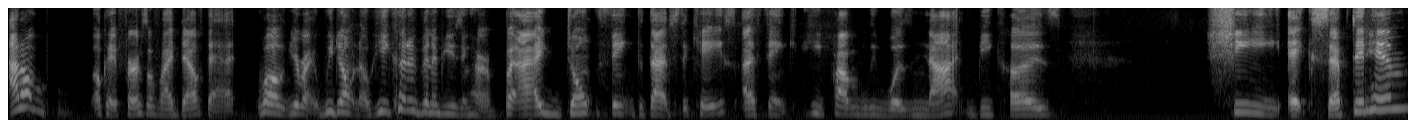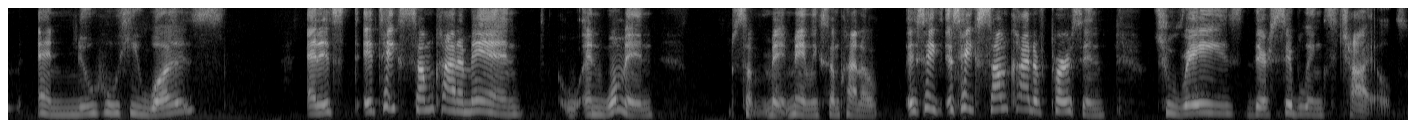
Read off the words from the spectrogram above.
I don't. Okay, first off, I doubt that. Well, you're right. We don't know. He could have been abusing her, but I don't think that that's the case. I think he probably was not because she accepted him and knew who he was. And it's it takes some kind of man and woman, some mainly some kind of it takes it takes some kind of person to raise their sibling's child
